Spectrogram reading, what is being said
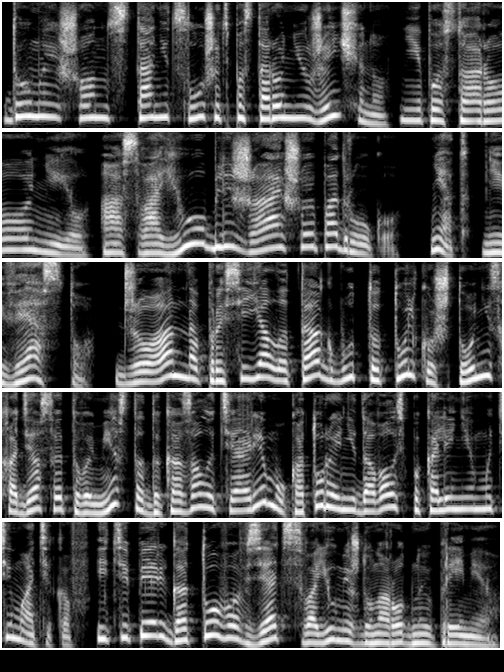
Думаешь, он станет слушать постороннюю женщину? Не постороннюю, а свою ближайшую подругу. Нет, невесту. Джоанна просияла так, будто только что, не сходя с этого места, доказала теорему, которая не давалась поколениям математиков, и теперь готова взять свою международную премию.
